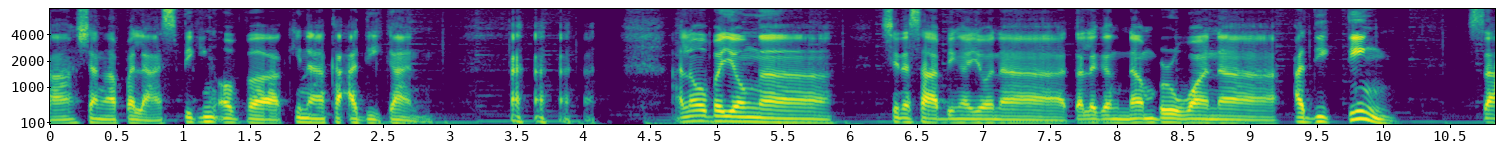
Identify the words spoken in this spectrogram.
Ah, siya nga pala, speaking of uh, kinakaadikan. Alam mo ba yung uh, sinasabi ngayon na talagang number one na uh, addicting sa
